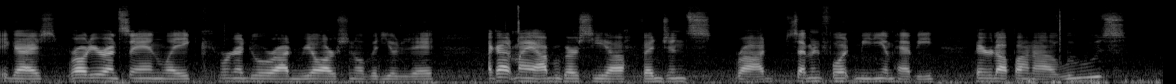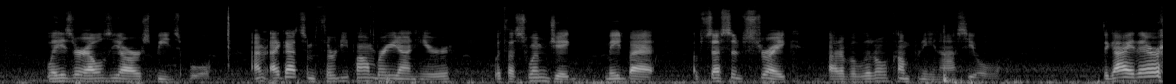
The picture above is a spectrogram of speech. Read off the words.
Hey guys, we're out here on Sand Lake. We're gonna do a rod and reel arsenal video today. I got my Abu Garcia Vengeance rod, seven foot, medium heavy, paired up on a Lew's Laser LZR speed spool. I'm, i got some 30 pound braid on here with a swim jig made by Obsessive Strike out of a little company in Osceola. The guy there,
